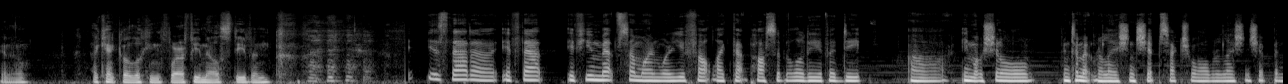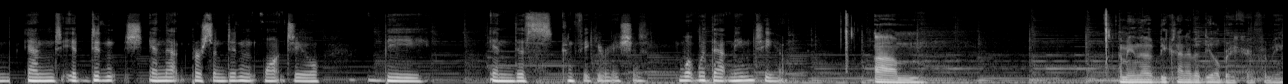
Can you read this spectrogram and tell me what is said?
you know. I can't go looking for a female Stephen. Is that a if that if you met someone where you felt like that possibility of a deep uh, emotional intimate relationship sexual relationship and and it didn't and that person didn't want to be in this configuration? What would that mean to you? Um, I mean, that would be kind of a deal breaker for me.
